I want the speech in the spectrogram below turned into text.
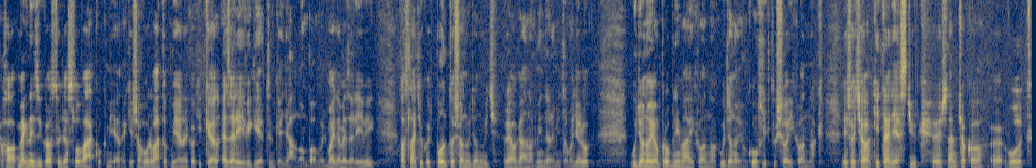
Ha megnézzük azt, hogy a szlovákok milyenek, és a horvátok milyenek, akikkel ezer évig éltünk egy államban, vagy majdnem ezer évig, azt látjuk, hogy pontosan ugyanúgy reagálnak mindenre, mint a magyarok, ugyanolyan problémáik vannak, ugyanolyan konfliktusaik vannak. És hogyha kiterjesztjük, és nem csak a volt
